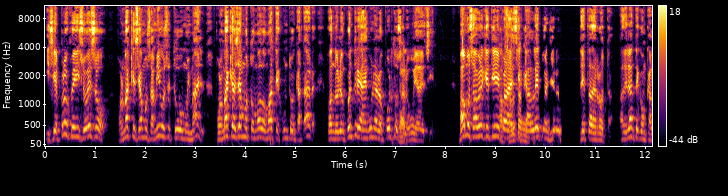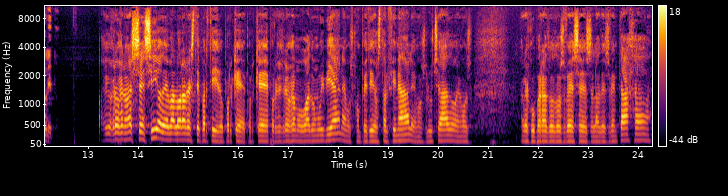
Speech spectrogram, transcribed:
Y si el profe hizo eso, por más que seamos amigos, estuvo muy mal. Por más que hayamos tomado mate junto en Qatar, cuando lo encuentre en algún aeropuerto se lo voy a decir. Vamos a ver qué tiene para decir Carleto de esta derrota. Adelante con Carleto. Yo creo que no es sencillo de valorar este partido. ¿Por qué? Porque, porque creo que hemos jugado muy bien, hemos competido hasta el final, hemos luchado, hemos recuperado dos veces la desventaja,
